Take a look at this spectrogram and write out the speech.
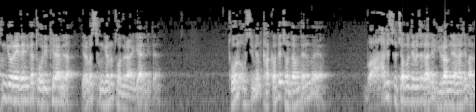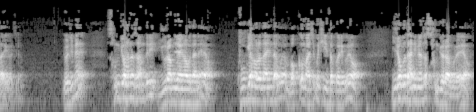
성교를 해야 되니까 돈이 필요합니다. 여러분, 성교는 돈으로 하는 게 아닙니다. 돈 없으면 가까운 데 전담은 되는 거예요. 멀리 수천 번 들면서 가지고 유람 여행하지 말라 이거죠. 요즘에 성교하는 사람들이 유람 여행하고 다녀요. 구경하러 다닌다고요. 먹고 마시고 희덕거리고요. 이러고 다니면서 성교라고 그래요.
